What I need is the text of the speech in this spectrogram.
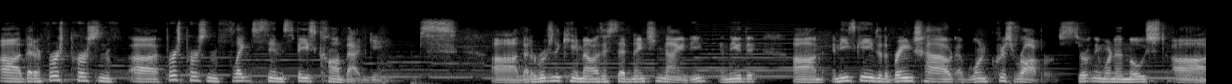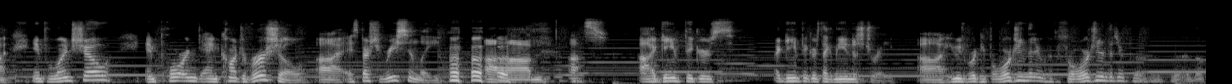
uh, that are first person uh, first person flight sim space combat games. Uh, that originally came out, as I said, 1990, and they, they um, and these games are the brainchild of one Chris Roberts, certainly one of the most uh, influential, important, and controversial, uh, especially recently, um, uh, uh, game figures, uh, game figures like in the industry. Uh, he was working for Origin, for Origin, for, for, for,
